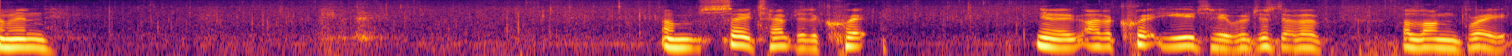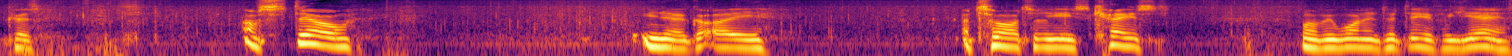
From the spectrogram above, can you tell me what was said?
I mean, I'm so tempted to quit, you know, either quit YouTube or just have a, a long break because I'm still, you know, got a, a tour to the East Coast what I've been wanting to do for years.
